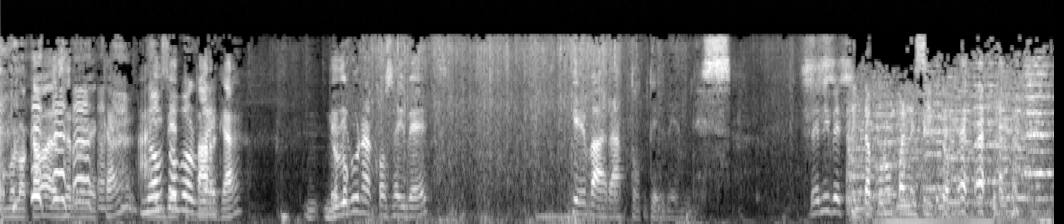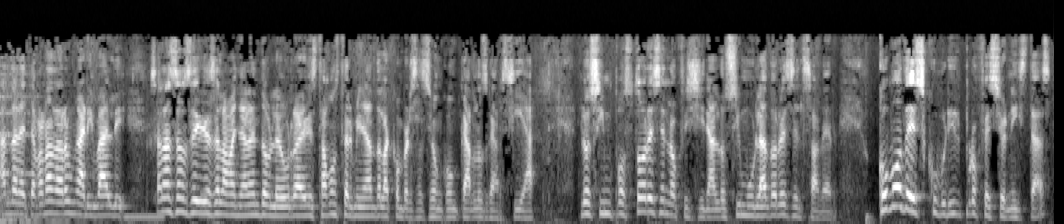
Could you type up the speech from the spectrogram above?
Como lo acaba de hacer Rebeca. No. Parga. Te digo una cosa, Ivette. Qué barato te vendes. Ven y besita por un panecito. Ándale, te van a dar un Garibaldi. Son las 11 y 10 de la mañana en W Radio. Estamos terminando la conversación con Carlos García. Los impostores en la oficina, los simuladores del saber. ¿Cómo descubrir profesionistas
